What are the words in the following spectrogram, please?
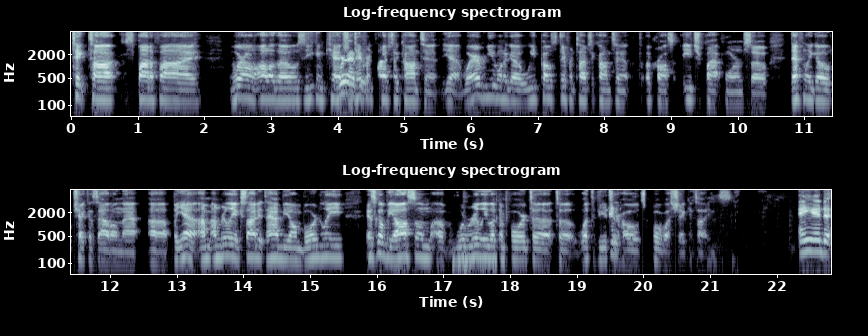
TikTok, Spotify. We're on all of those. You can catch wherever. different types of content. Yeah, wherever you want to go, we post different types of content across each platform. So definitely go check us out on that. Uh, but yeah, I'm, I'm really excited to have you on board, Lee. It's going to be awesome. Uh, we're really looking forward to, to what the future holds for What's Shaking Titans. And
